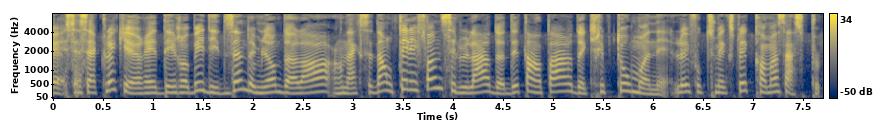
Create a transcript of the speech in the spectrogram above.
Euh, ce cercle-là qui aurait dérobé des dizaines de millions de dollars en accédant au téléphone cellulaire de détenteurs de crypto-monnaie. Là, il faut que tu m'expliques comment ça se peut.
